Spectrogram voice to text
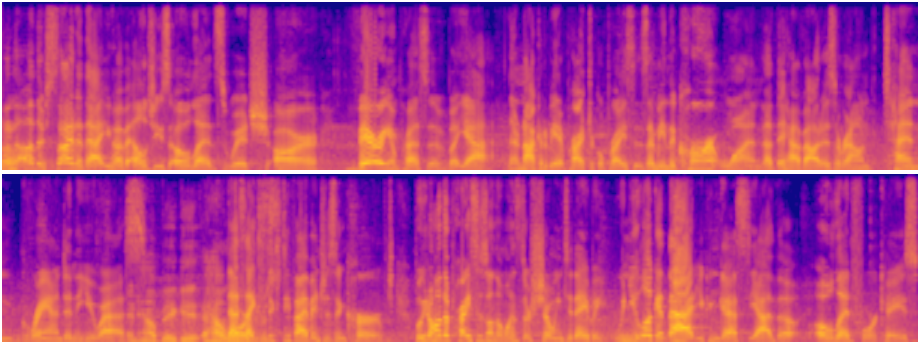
On the other side of that, you have LG's OLEDs, which are very impressive, but yeah, they're not going to be at practical prices. I mean, the current one that they have out is around 10 grand in the US. And how big? It, how That's large? like of a s- 65 inches and curved. But we don't have the prices on the ones they're showing today. But when you look at that, you can guess, yeah, the OLED 4Ks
